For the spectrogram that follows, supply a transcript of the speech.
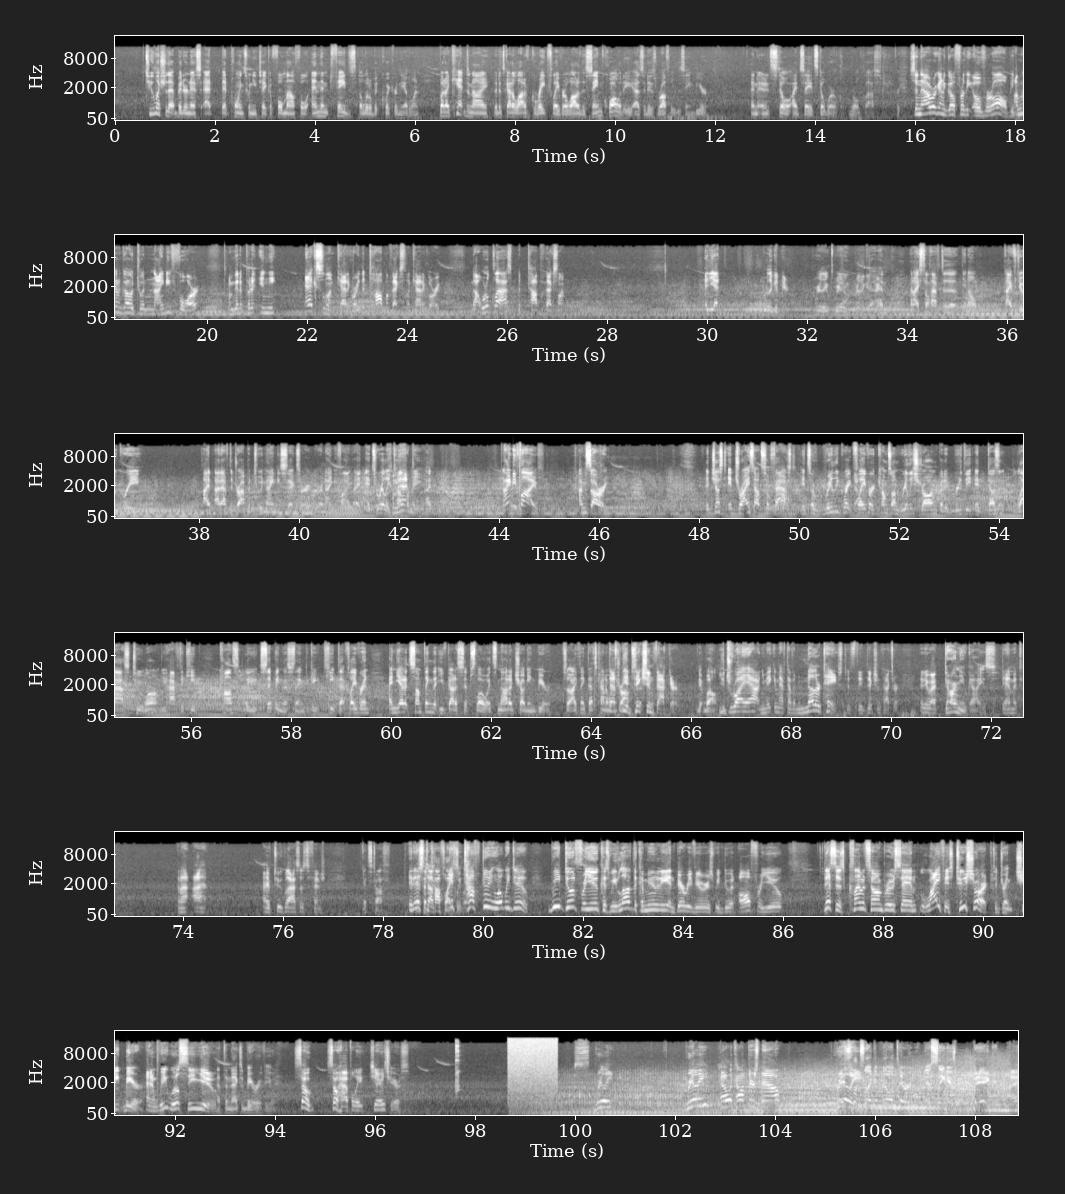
too much of that bitterness at at points when you take a full mouthful, and then it fades a little bit quicker in the other one. But I can't deny that it's got a lot of great flavor, a lot of the same quality as it is roughly the same beer. And, and it's still, I'd say it's still world, world class. So now we're going to go for the overall. I'm going to go to a 94. I'm going to put it in the excellent category, the top of excellent category. Not world class, but top of excellent. And yet, really good beer. Really, really, really good Yeah, beer. and and I still have to, you know, I have to agree. I'd, I'd have to drop it to a 96 or, or a 95. I, it's really tough for me. I, 95. I'm sorry. It just it dries out so fast. It's a really great Yeah. flavor. It comes on really strong, but it really it doesn't last too long. You have to keep constantly sipping this thing to get, keep that flavor in. And yet it's something that you've got to sip slow. It's not a chugging beer. So I think that's kind of what That's the drops it. addiction factor. Yeah, well, You dry out and you make him have to have another taste. It's the addiction factor. Anyway, darn you guys. damn it. And I, I, I have two glasses to finish. It's tough. It is It's a tough. tough life it's we live. tough doing what we do. We do it for you because we love the community and beer reviewers. We do it all for you. This is Clements Homebrew saying life is too short, To drink cheap beer and we will see you at the next beer review. so so happily. Cheers. Cheers. Really? Really? Helicopters now? Really? This looks like a military one. This thing is big. I,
